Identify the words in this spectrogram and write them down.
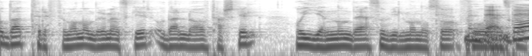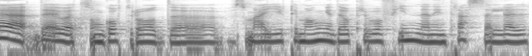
Og der treffer man andre mennesker, og det er lav terskel. Og gjennom det så vil man også få Men det, vennskap. det, det er jo et sånn godt råd uh, som jeg gir til mange. Det å prøve å finne en interesse eller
